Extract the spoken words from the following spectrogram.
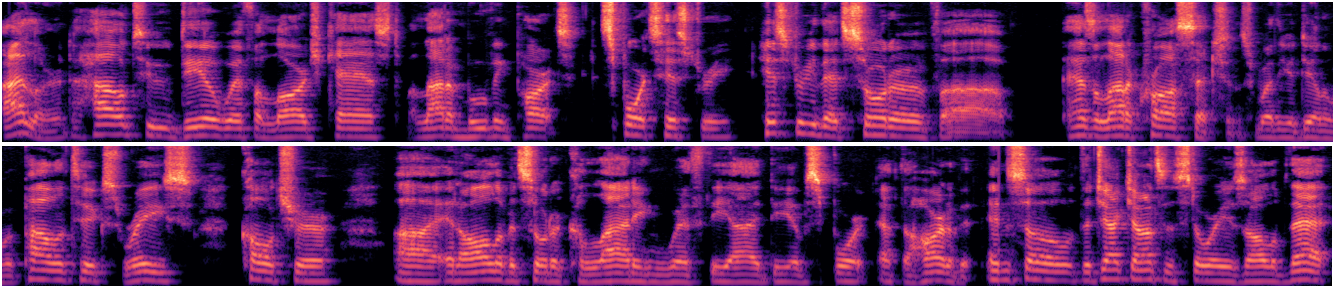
I learned how to deal with a large cast, a lot of moving parts, sports history, history that sort of uh, has a lot of cross sections, whether you're dealing with politics, race, culture, uh, and all of it sort of colliding with the idea of sport at the heart of it. And so the Jack Johnson story is all of that,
